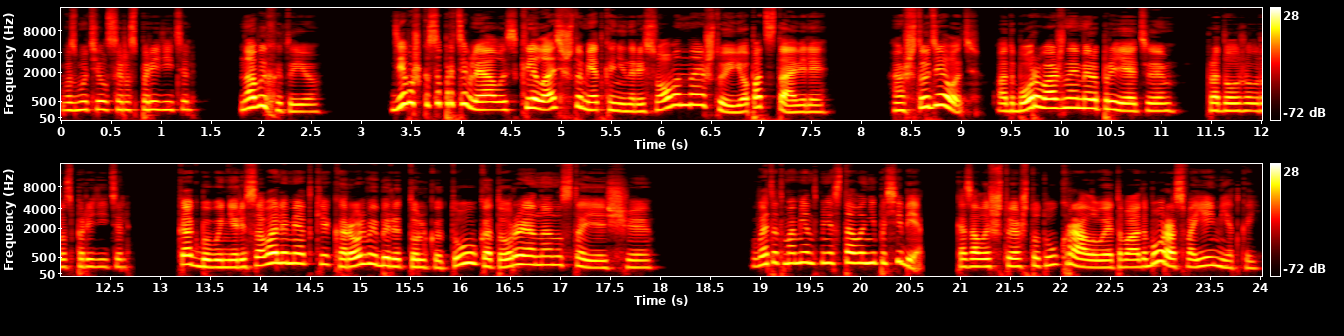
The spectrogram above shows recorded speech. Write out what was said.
Возмутился распорядитель. «На выход ее!» Девушка сопротивлялась, клялась, что метка не нарисованная, что ее подставили. «А что делать? Отбор — важное мероприятие», — продолжил распорядитель. «Как бы вы ни рисовали метки, король выберет только ту, у которой она настоящая». В этот момент мне стало не по себе. Казалось, что я что-то украла у этого отбора своей меткой.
